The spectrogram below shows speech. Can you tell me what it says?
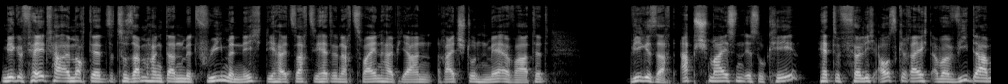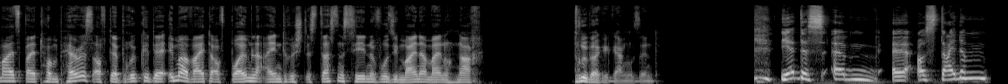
mir gefällt vor allem auch der Zusammenhang dann mit Freeman nicht, die halt sagt, sie hätte nach zweieinhalb Jahren Reitstunden mehr erwartet. Wie gesagt, abschmeißen ist okay, hätte völlig ausgereicht, aber wie damals bei Tom Paris auf der Brücke, der immer weiter auf Bäumle eindrischt, ist das eine Szene, wo sie meiner Meinung nach drüber gegangen sind. Ja, das ähm, äh, aus deinem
